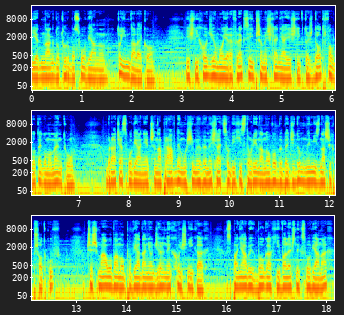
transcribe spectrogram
Jednak do turbosłowian to im daleko. Jeśli chodzi o moje refleksje i przemyślenia, jeśli ktoś dotrwał do tego momentu, bracia Słowianie, czy naprawdę musimy wymyślać sobie historię na nowo, by być dumnymi z naszych przodków? Czyż mało wam opowiadań o dzielnych chośnikach, wspaniałych bogach i walecznych Słowianach?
